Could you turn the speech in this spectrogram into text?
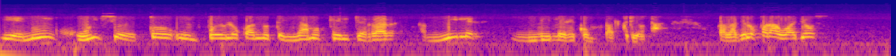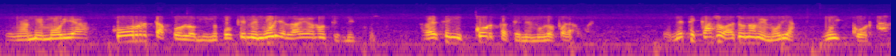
y en un juicio de todo un pueblo cuando tengamos que enterrar a miles y miles de compatriotas. Ojalá que los paraguayos tengan memoria corta por lo menos, porque memoria larga no tenemos. A veces ni corta tenemos los paraguayos. En este caso va a ser una memoria muy corta,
